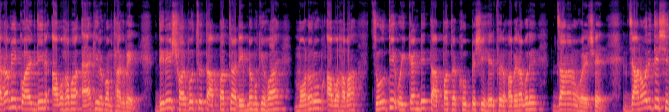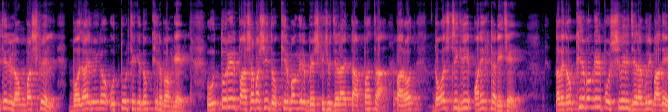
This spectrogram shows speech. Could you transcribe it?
আগামী কয়েকদিন আবহাওয়া একই রকম থাকবে। দিনের সর্বোচ্চ তাপমাত্রা নিম্নমুখী হওয়ায় মনোরম আবহাওয়া, চলতি উইকেন্ডে তাপমাত্রা খুব বেশি হেরফের হবে না বলে জানানো হয়েছে। জানুয়ারিতে শীতের লম্বা স্পেল বজায় রইল উত্তর থেকে দক্ষিণবঙ্গে। উত্তরের পাশাপাশি দক্ষিণবঙ্গের বেশ কিছু জেলায় তাপমাত্রা পারদ দশ ডিগ্রি অনেকটা নিচে। তবে দক্ষিণবঙ্গের পশ্চিমের জেলাগুলি বাদে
